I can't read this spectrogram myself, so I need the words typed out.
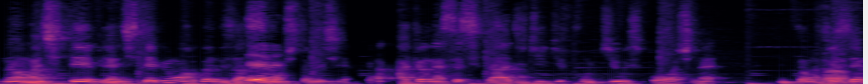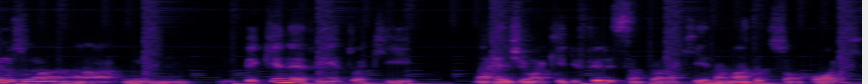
Não, a gente teve, a gente teve uma organização teve? justamente aquela necessidade de difundir o esporte, né? Então uhum. fizemos uma, um, um, pequeno evento aqui na região aqui de Feira de Santana aqui na Mata do São Roque,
